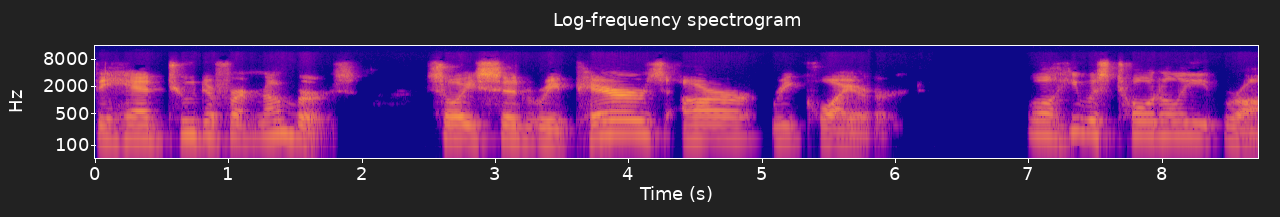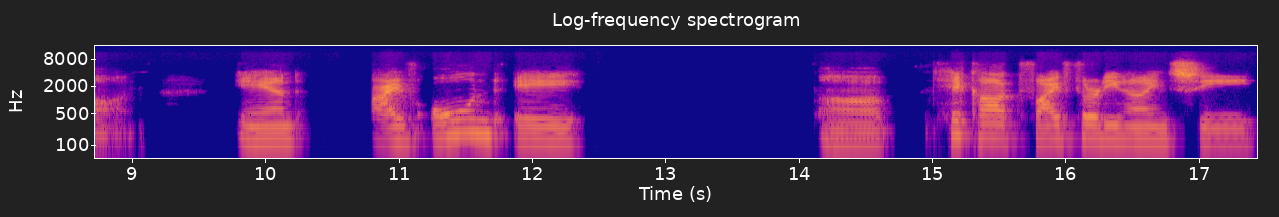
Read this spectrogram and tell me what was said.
they had two different numbers. So he said repairs are required. Well, he was totally wrong. And I've owned a uh, Hickok 539C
